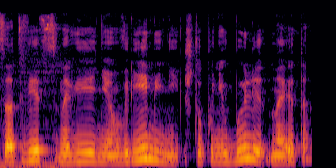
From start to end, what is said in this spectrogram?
соответственно, веянием времени, чтобы у них были на это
